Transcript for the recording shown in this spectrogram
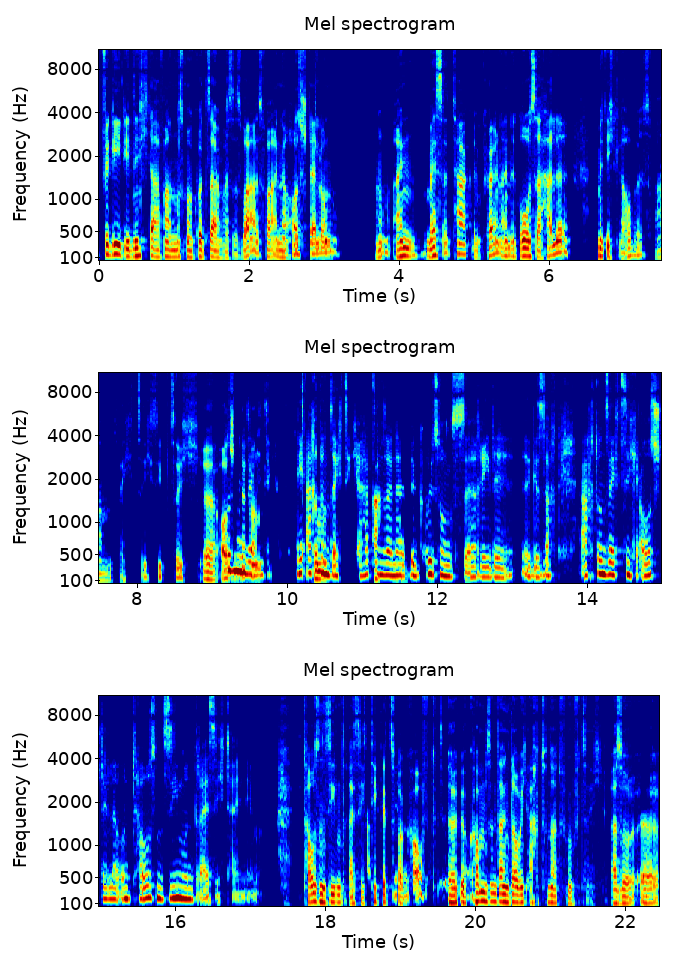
für die, die nicht da waren, muss man kurz sagen, was es war. Es war eine Ausstellung, ne, ein Messetag in Köln, eine große Halle mit, ich glaube, es waren 60, 70 äh, Ausstellern. Nee, 68. Er hat in seiner Begrüßungsrede äh, gesagt, 68 Aussteller und 1037 Teilnehmer. 1037 Tickets verkauft, äh, gekommen sind dann, glaube ich, 850. Also äh,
